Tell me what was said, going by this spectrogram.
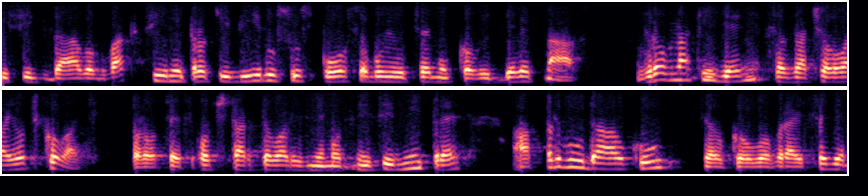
tisíc dávok vakcíny proti vírusu spôsobujúcemu COVID-19. V rovnaký deň sa začalo aj očkovať. Proces odštartovali v nemocnici v Nitre a prvú dávku, celkovo vraj 17.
